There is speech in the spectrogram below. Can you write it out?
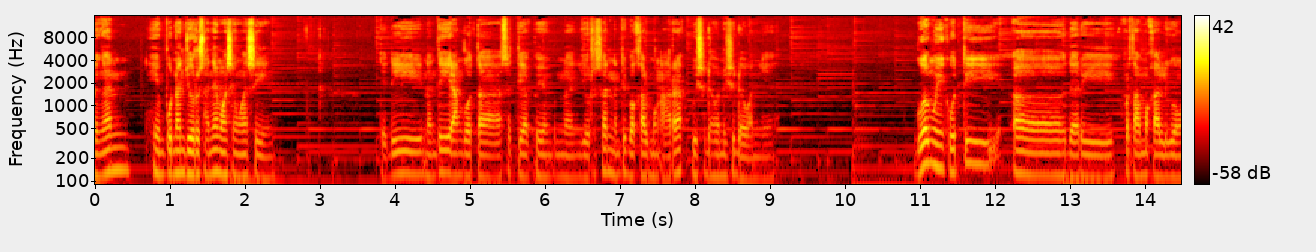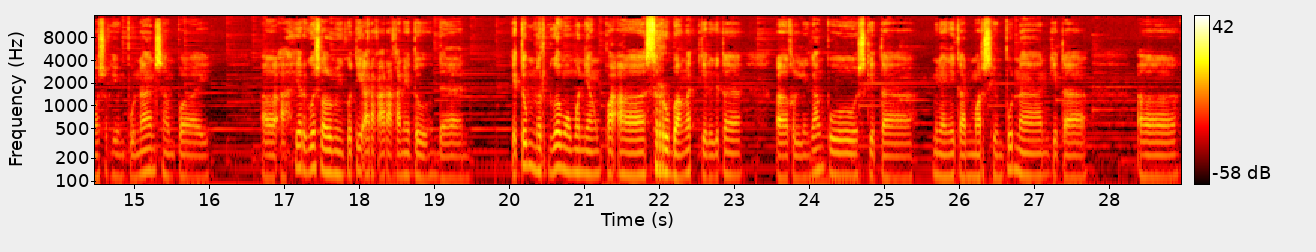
dengan himpunan jurusannya masing-masing. Jadi nanti anggota setiap himpunan jurusan nanti bakal mengarak wisudawan-wisudawannya. Gue mengikuti uh, dari pertama kali gue masuk himpunan sampai uh, akhir gue selalu mengikuti arak-arakan itu. Dan itu menurut gue momen yang uh, seru banget gitu. Kita uh, keliling kampus kita menyanyikan mars himpunan kita uh,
